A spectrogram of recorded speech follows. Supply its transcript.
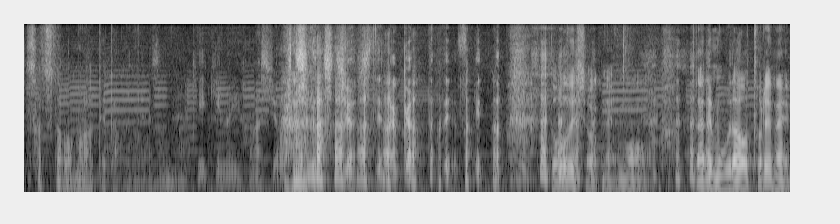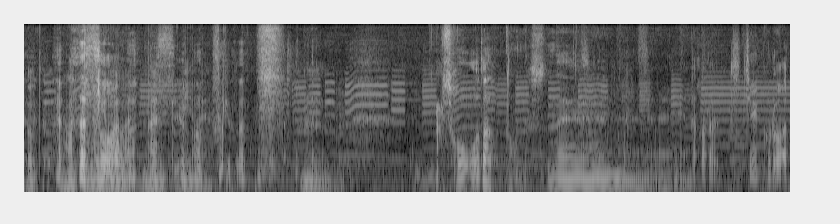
札束もらってたみたいそんな景気のいい話はうちの父はしてなかったですけど。な どうでしょうね。もう誰も裏を取れないので 何とも言わない何とも言えないですけど、うん、そうだったんですね。だからちっちゃい頃は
